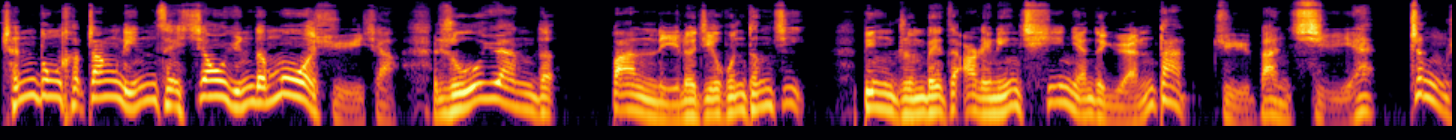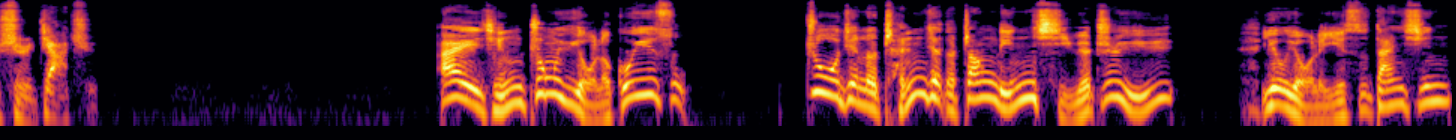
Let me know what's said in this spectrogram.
陈东和张林在萧云的默许下，如愿的办理了结婚登记，并准备在二零零七年的元旦举办喜宴，正式嫁娶。爱情终于有了归宿，住进了陈家的张林喜悦之余，又有了一丝担心。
